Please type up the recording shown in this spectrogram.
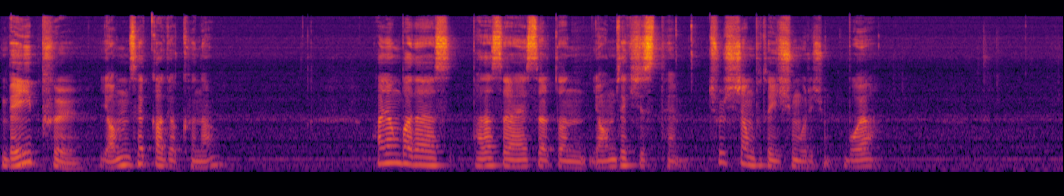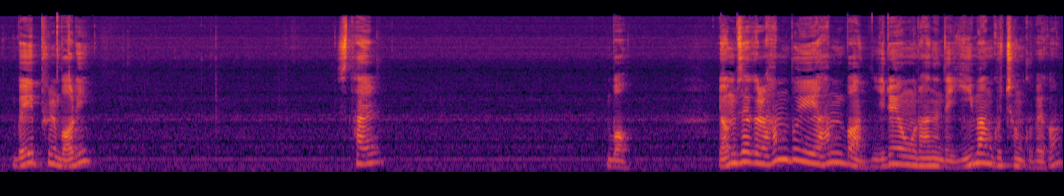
메이플 염색 가격 근황? 환영받았 받았어야 했었던 염색 시스템 출시 전부터 이슈물이 중. 뭐야? 메이플 머리? 스타일? 뭐? 염색을 한 부위에 한 번 일회용으로 하는데 29,900원?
